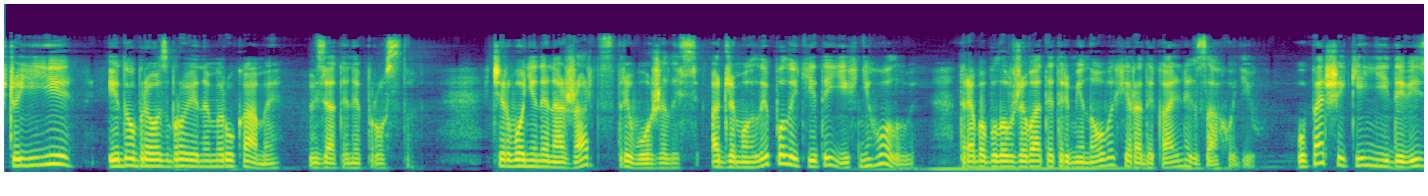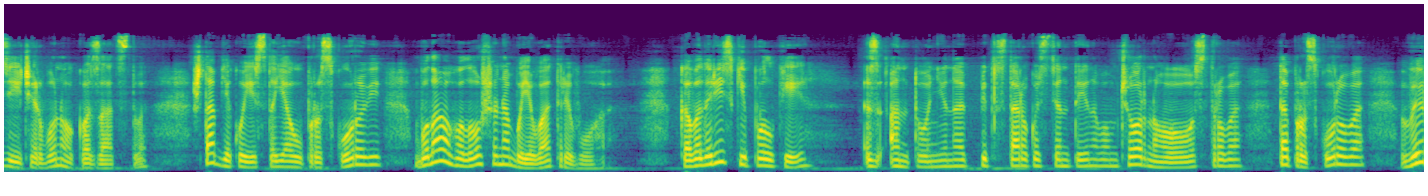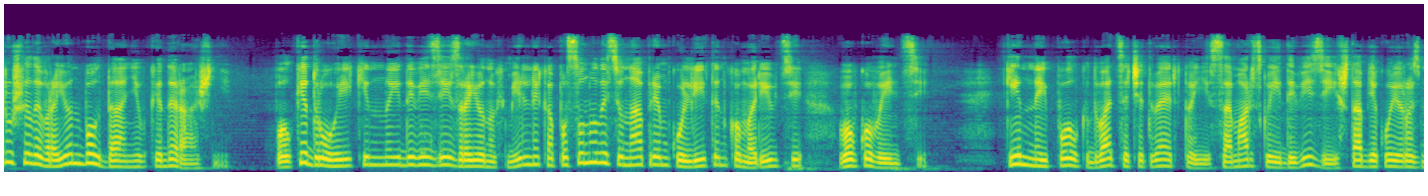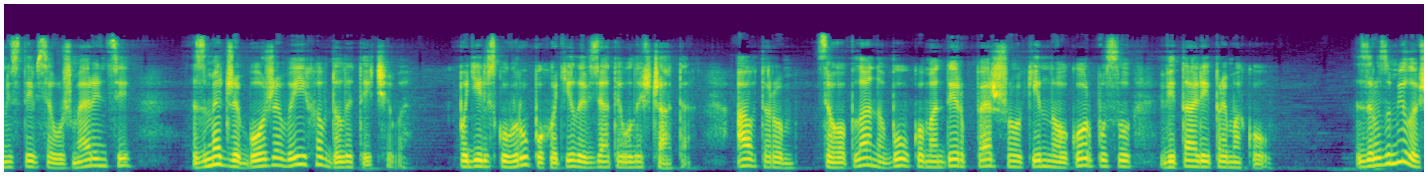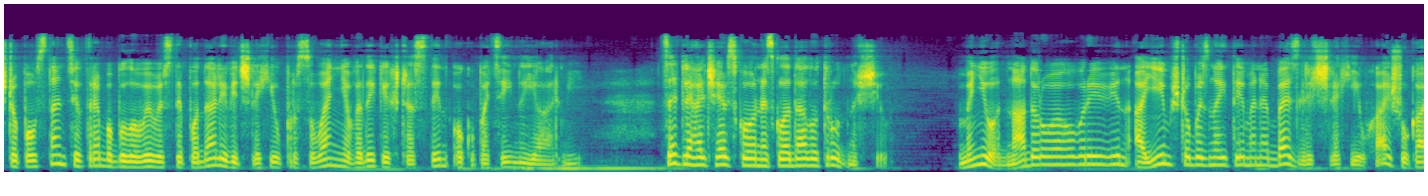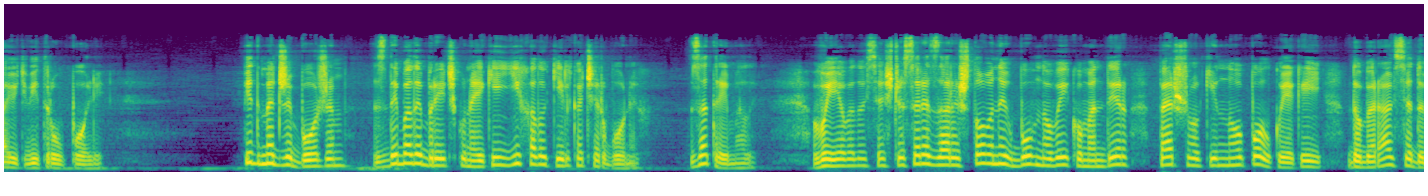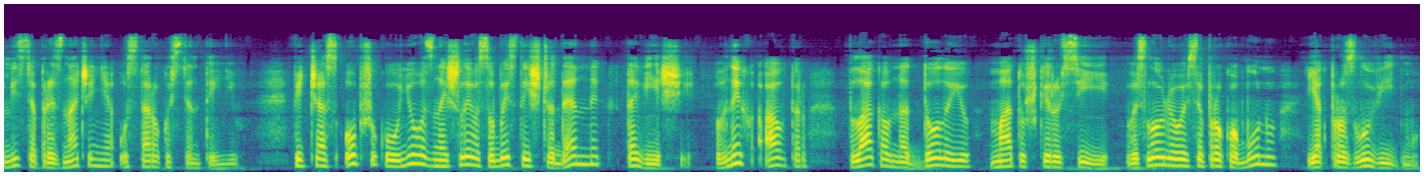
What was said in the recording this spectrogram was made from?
що її і добре озброєними руками взяти непросто. Червоні не на жарт стривожились, адже могли полетіти їхні голови. Треба було вживати термінових і радикальних заходів. У першій кінній дивізії Червоного козацтва, штаб якої стояв у Проскурові, була оголошена бойова тривога. Кавалерійські полки з Антоніна під Старокостянтиновом, Чорного острова та Проскурова вирушили в район Богданівки, Деражні. Полки другої кінної дивізії з району Хмільника посунулись у напрямку Літин, Комарівці, Вовковинці. Кінний полк 24-ї Самарської дивізії, штаб якої розмістився у Жмеринці, з Меджибожа виїхав до Летичева. Подільську групу хотіли взяти у Лищата. Автором цього плану був командир першого кінного корпусу Віталій Примаков. Зрозуміло, що повстанців треба було вивести подалі від шляхів просування великих частин окупаційної армії. Це для Гальчевського не складало труднощів. Мені одна дорога, говорив він, а їм, щоби знайти мене, безліч шляхів, хай шукають вітру в полі. Під Меджибожем здибали бричку, на якій їхало кілька червоних. Затримали. Виявилося, що серед заарештованих був новий командир першого кінного полку, який добирався до місця призначення у Старокостянтинів. Під час обшуку у нього знайшли особистий щоденник та вірші. В них автор плакав над долею матушки Росії, висловлювався про комуну як про злу відьму.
